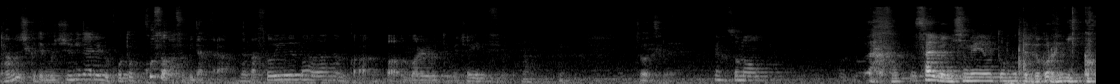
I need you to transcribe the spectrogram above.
楽しくて夢中になれることこそ遊びだから。なんかそういう場がなんかやっぱ生まれるってめっちゃいいですよね、そうですね。なんかその 最後に締めようと思ってるところに一個。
